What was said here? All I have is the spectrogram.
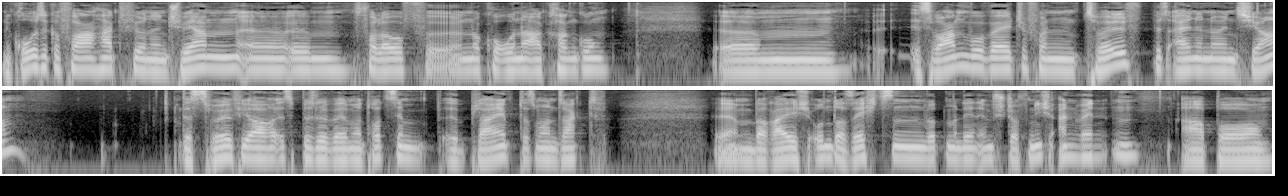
eine große Gefahr hat für einen schweren äh, ähm, Verlauf einer Corona-Erkrankung. Ähm, es waren wohl welche von 12 bis 91 Jahren. Das 12 Jahre ist ein bisschen, weil man trotzdem äh, bleibt, dass man sagt, im Bereich unter 16 wird man den Impfstoff nicht anwenden, aber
